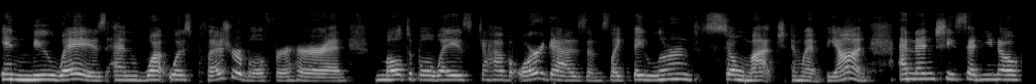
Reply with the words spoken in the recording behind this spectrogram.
in new ways and what was pleasurable for her and multiple ways to have orgasms. Like they learned so much and went beyond. And then she said, you know,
